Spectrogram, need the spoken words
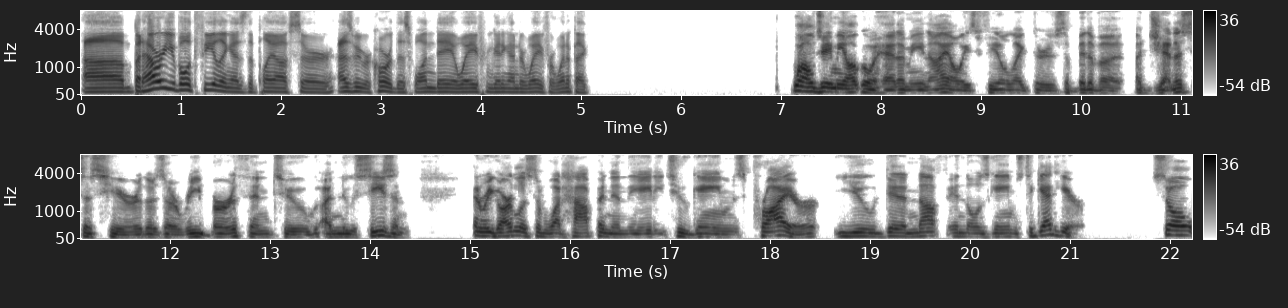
Um, but how are you both feeling as the playoffs are, as we record this, one day away from getting underway for Winnipeg? Well, Jamie, I'll go ahead. I mean, I always feel like there's a bit of a, a genesis here. There's a rebirth into a new season. And regardless of what happened in the 82 games prior, you did enough in those games to get here. So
